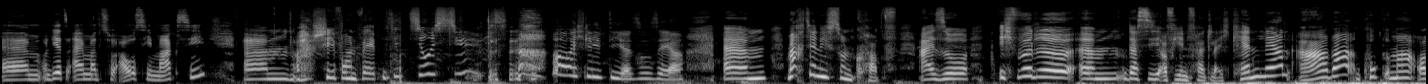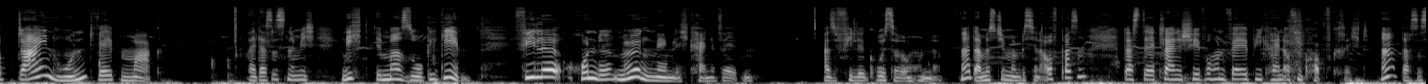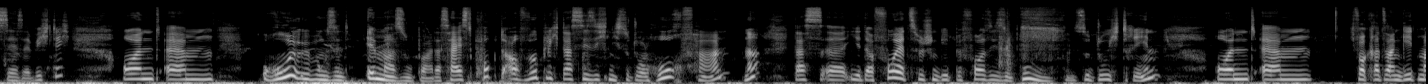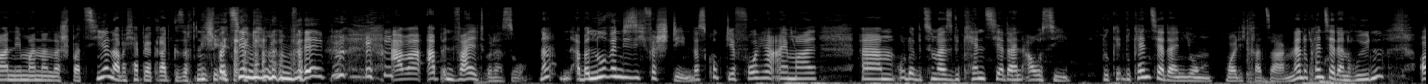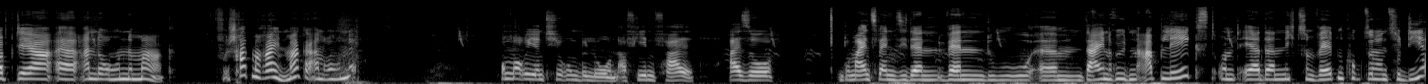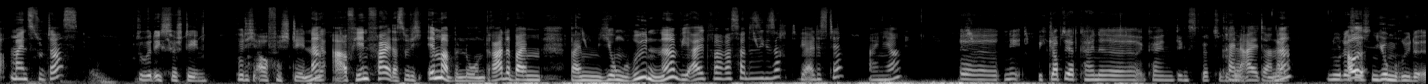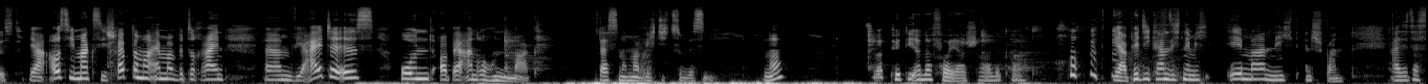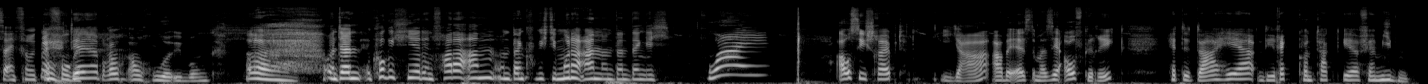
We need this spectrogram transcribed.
Ähm, und jetzt einmal zu Aussie Maxi. Ähm, oh, Schäfer und Welpen sind so süß. Oh, ich liebe die ja so sehr. Ähm, mach dir nicht so einen Kopf. Also ich würde, ähm, dass sie auf jeden Fall gleich kennenlernen, aber guck immer, ob dein Hund Welpen mag. Weil das ist nämlich nicht immer so gegeben. Viele Hunde mögen nämlich keine Welpen. Also viele größere Hunde. Ne? Da müsst ihr immer ein bisschen aufpassen, dass der kleine Schäferhund Welpi keinen auf den Kopf kriegt. Ne? Das ist sehr, sehr wichtig. Und ähm, Ruheübungen sind immer super. Das heißt, guckt auch wirklich, dass sie sich nicht so doll hochfahren, ne? dass äh, ihr da vorher zwischengeht, bevor sie so, so durchdrehen. Und ähm, ich wollte gerade sagen, geht mal nebeneinander spazieren, aber ich habe ja gerade gesagt, nicht spazieren gehen mit dem Welpen, aber ab in den Wald oder so. Ne? Aber nur, wenn die sich verstehen. Das guckt ihr vorher einmal, ähm, oder beziehungsweise du kennst ja deinen Aussie. Du, du kennst ja deinen Jungen, wollte ich gerade sagen. Ne? Du kennst ja deinen Rüden, ob der äh, andere Hunde mag. Schreib mal rein, mag er andere Hunde? Umorientierung belohnen, auf jeden Fall. Also Du meinst, wenn sie denn, wenn du ähm, deinen Rüden ablegst und er dann nicht zum Welpen guckt, sondern zu dir, meinst du das? So würde ich es verstehen. Würde ich auch verstehen, ne? Ja. Ah, auf jeden Fall, das würde ich immer belohnen. Gerade beim, beim jungen Rüden, ne? Wie alt war, was hatte sie gesagt? Wie alt ist der? Ein Jahr? Äh, nee, ich glaube, sie hat keine, kein Dings dazu Kein gesagt. Alter, ne? Nein. Nur, dass es ein Jungrüde ist. Ja, Aussie Maxi, schreib doch noch einmal bitte rein, ähm, wie alt er ist und ob er andere Hunde mag. Das ist nochmal wichtig zu wissen. Ne? War Pitti an der Feuerschale gerade. Ja, Pitti kann sich nämlich immer nicht entspannen. Also das ist ein verrückter Vogel. Der braucht auch Ruheübung. Oh, Und dann gucke ich hier den Vater an und dann gucke ich die Mutter an und dann denke ich, why? Aussie schreibt, ja, aber er ist immer sehr aufgeregt, hätte daher Direktkontakt eher vermieden.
